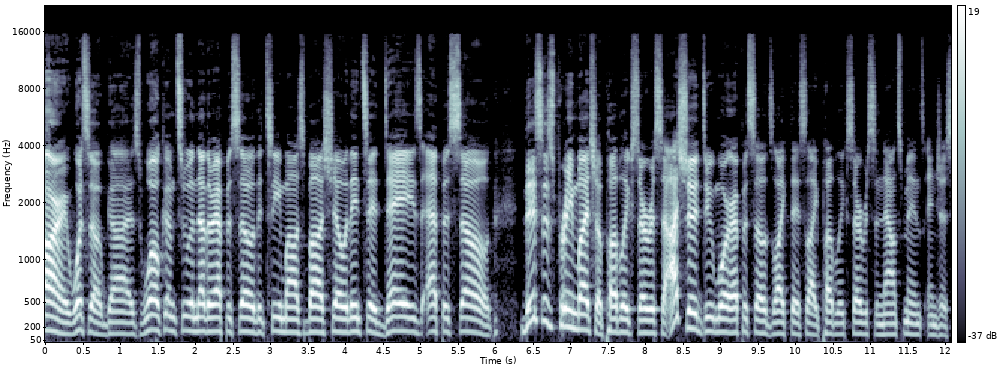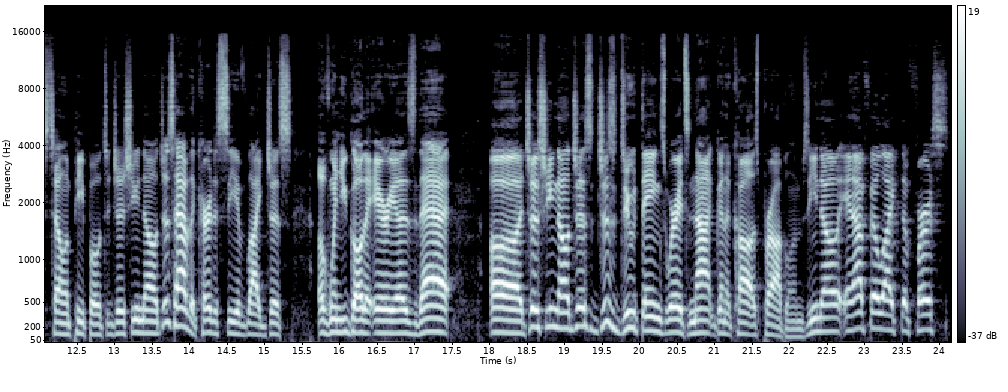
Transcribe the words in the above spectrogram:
All right, what's up, guys? Welcome to another episode of the T Moss Boss Show. And in today's episode, this is pretty much a public service. I should do more episodes like this, like public service announcements, and just telling people to just, you know, just have the courtesy of like just of when you go to areas that uh just you know just just do things where it's not gonna cause problems you know and i feel like the first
